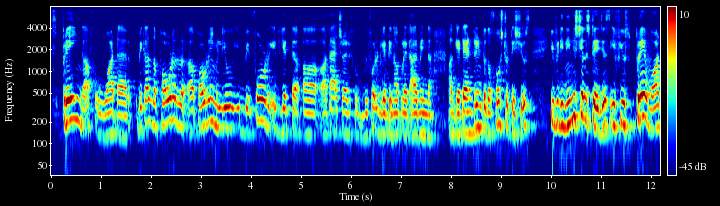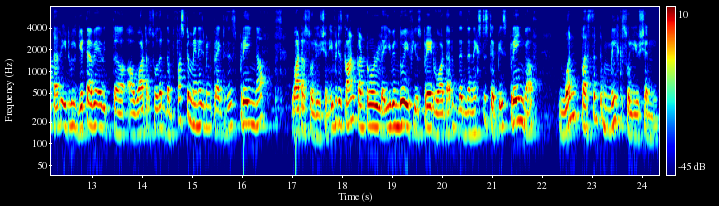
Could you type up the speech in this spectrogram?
spraying of water. Because the powder uh, powdery mildew before it get uh, attached right before it get inoculate i mean uh, get entry into the host tissues if it in initial stages if you spray water it will get away with uh, water so that the first management practice is spraying of water solution. If it is can't controlled even though if you sprayed water then the next step is spraying of 1% milk solution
